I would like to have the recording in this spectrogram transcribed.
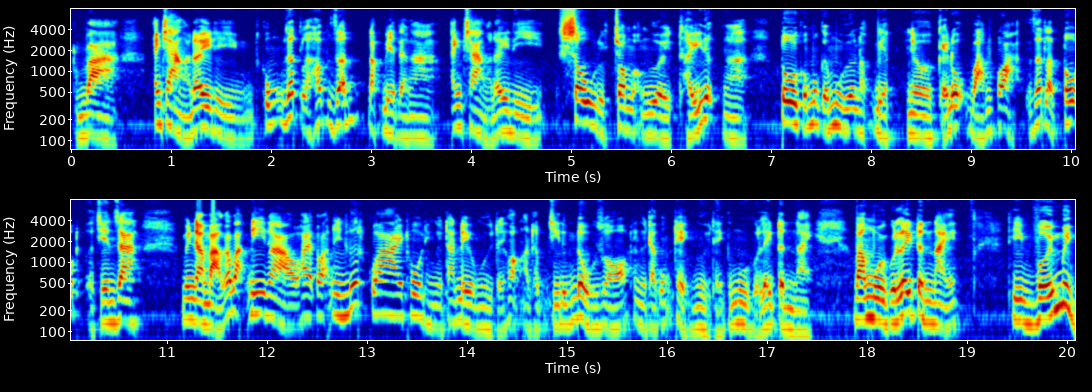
Và anh chàng ở đây thì cũng rất là hấp dẫn, đặc biệt là anh chàng ở đây thì sâu được cho mọi người thấy được là tôi có một cái mùi hương đặc biệt nhờ cái độ bám tỏa rất là tốt ở trên da. Mình đảm bảo các bạn đi vào hay các bạn đi lướt qua ai thôi thì người ta đều ngửi thấy, hoặc là thậm chí đứng đầu gió thì người ta cũng thể ngửi thấy cái mùi của Layton này. Và mùi của Layton này thì với mình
